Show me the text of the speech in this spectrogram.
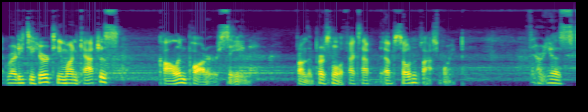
Get ready to hear Team One catches Colin Potter scene from the personal effects ep- episode in Flashpoint. There he is.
